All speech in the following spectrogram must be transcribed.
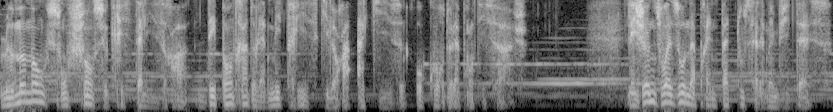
le moment où son chant se cristallisera dépendra de la maîtrise qu'il aura acquise au cours de l'apprentissage. Les jeunes oiseaux n'apprennent pas tous à la même vitesse,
